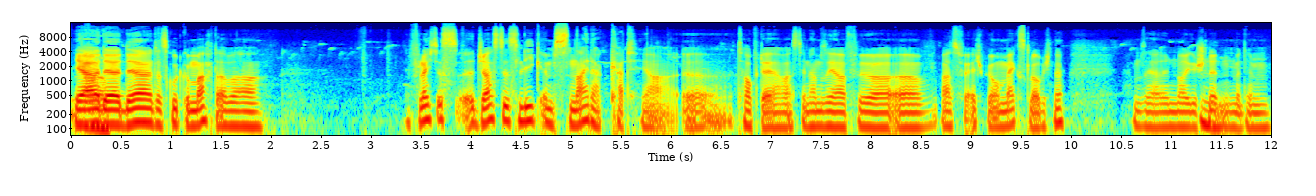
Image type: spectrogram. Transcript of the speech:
ja, Aber der, der hat das gut gemacht, aber vielleicht ist äh, Justice League im Snyder Cut, ja, äh, taugt der ja was. Den haben sie ja für, äh, war es für HBO Max, glaube ich, ne? Haben sie ja neu geschnitten Mhm. mit dem,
